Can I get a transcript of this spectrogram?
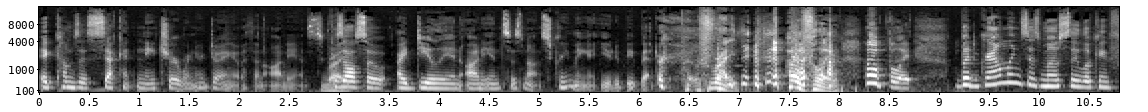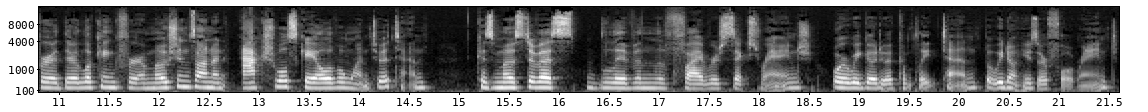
it comes as second nature when you're doing it with an audience. Because Right. also, ideally, an audience is not screaming at you to be better. right. Hopefully. Hopefully. But Groundlings is mostly looking for, they're looking for emotions on an actual scale of a 1 to a 10. Because most of us live in the 5 or 6 range, or we go to a complete 10, but we don't use our full range.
